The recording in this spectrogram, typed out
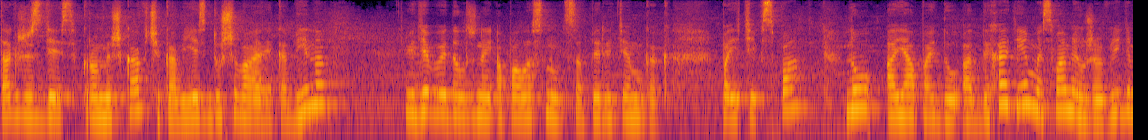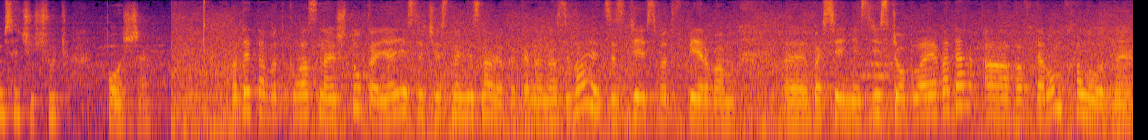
Также здесь, кроме шкафчиков, есть душевая кабина, где вы должны ополоснуться перед тем, как пойти в спа. Ну, а я пойду отдыхать, и мы с вами уже увидимся чуть-чуть позже. Вот эта вот классная штука, я, если честно, не знаю, как она называется. Здесь вот в первом э, бассейне здесь теплая вода, а во втором холодная.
